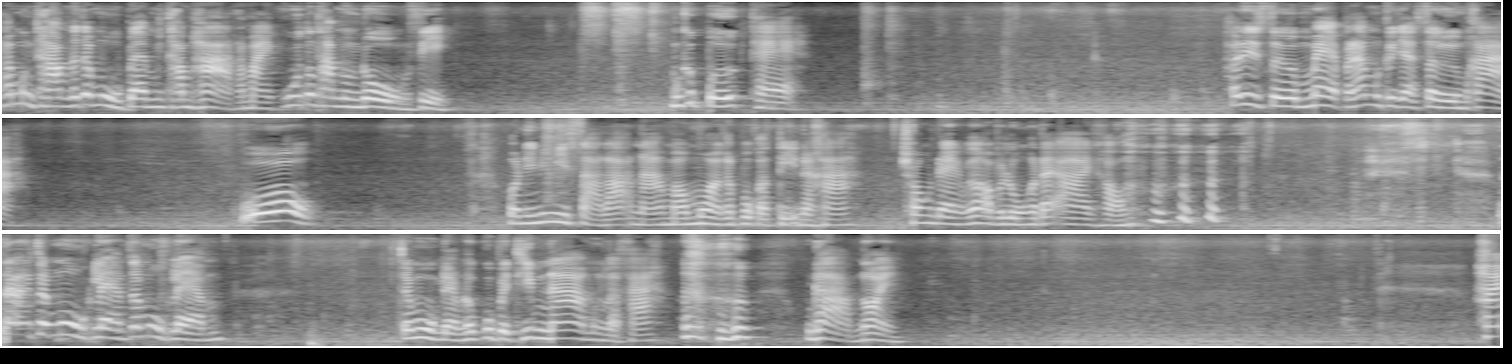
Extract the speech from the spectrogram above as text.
ถ้ามึงทำแล้วจมูกแบมมึงทำหาทำไม กูต้องทำโด่งๆสิมึงก็ปึกแท้ถ้าที่เสริมแม่ปะนะมึงก็อย่าเสริมค่ะ โว้ววันนี้ไม่มีสาระนะเมาส์มอยกันปกตินะคะ ช่องแดงไม่ต้องเอาไปลงก็ได้อายเขา นางจมูกแหลมจมูกแหลมจมูกแหลมแล้วกูไปทิ่มหน้ามึงเหรอคะกูถามหน่อย ให้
